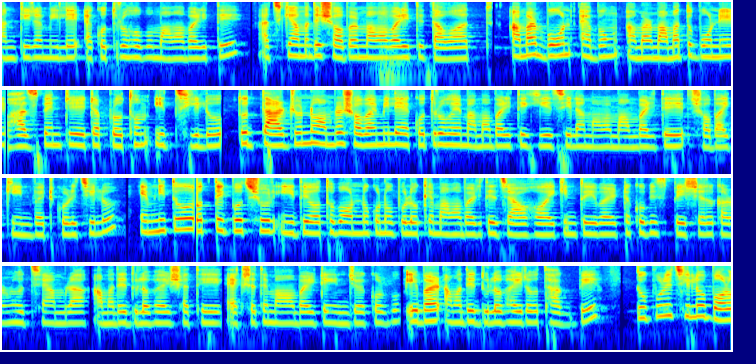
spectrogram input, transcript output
আন্টিরা মিলে একত্র হব মামা বাড়িতে আজকে আমাদের সবার মামা বাড়িতে দাওয়াত। আমার বোন এবং আমার মামাতো বোনের হাজবেন্ডের এটা প্রথম ঈদ ছিল। তো তার জন্য আমরা সবাই মিলে একত্র হয়ে মামা বাড়িতে গিয়েছিলাম। আমার মামা বাড়িতে সবাইকে ইনভাইট করেছিল। এমনিতেও প্রত্যেক বছর ঈদে অথবা অন্য কোনো উপলক্ষে মামা বাড়িতে যাওয়া হয়, কিন্তু এবার এটা খুবই স্পেশাল কারণ হচ্ছে আমরা আমাদের দুলাভাইয়ের সাথে একসাথে মামা বাড়িটা এনজয় করব। এবার আমাদের দুলাভাইরাও থাকবে। দুপুরে ছিল বড়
